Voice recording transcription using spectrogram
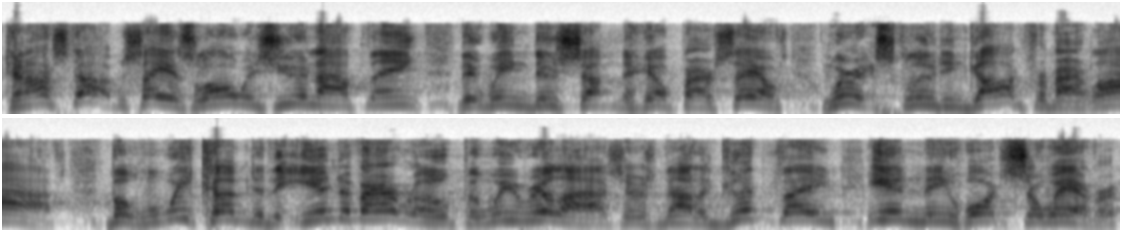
Can I stop and say, as long as you and I think that we can do something to help ourselves, we're excluding God from our lives. But when we come to the end of our rope and we realize there's not a good thing in me whatsoever,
